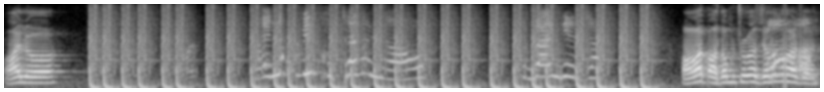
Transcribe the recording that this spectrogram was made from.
Alo. Abi adamın çok az canı vardı.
